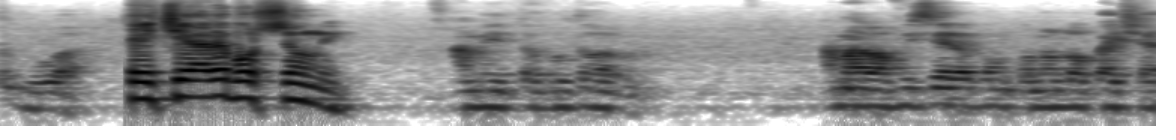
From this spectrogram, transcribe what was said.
তো ভুয়া। এই চেয়ারে বসছে উনি। আমি তো বলতে পারব না। আমার অফিসে এরকম কোনো লোক আইসা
